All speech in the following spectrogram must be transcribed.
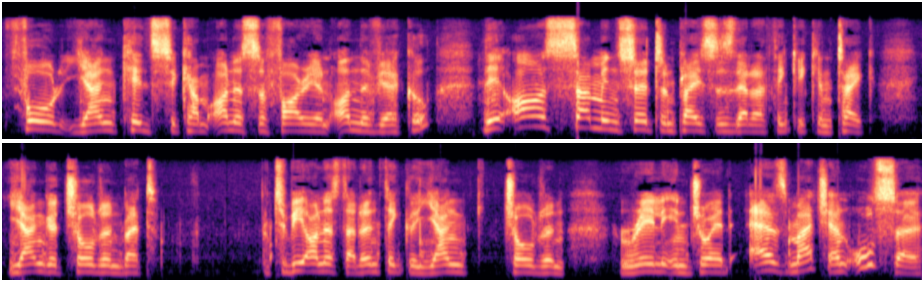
for young kids to come on a safari and on the vehicle. There are some in certain places that I think you can take younger children, but to be honest, I don't think the young children really enjoy it as much. And also,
